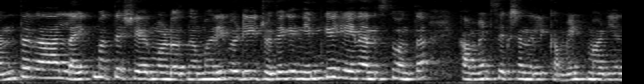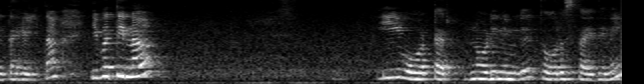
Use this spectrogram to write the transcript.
ನಂತರ ಲೈಕ್ ಮತ್ತು ಶೇರ್ ಮಾಡೋದನ್ನ ಮರಿಬೇಡಿ. ಜೊತೆಗೆ ನಿಮಗೆ ಏನು ಅನ್ನಿಸ್ತು ಅಂತ ಕಮೆಂಟ್ ಸೆಕ್ಷನಲ್ಲಿ ಕಮೆಂಟ್ ಮಾಡಿ ಅಂತ ಹೇಳ್ತಾ. ಇವತ್ತಿನ ಈ ವಾಟರ್ ನೋಡಿ ನಿಮಗೆ ತೋರಿಸ್ತಾ ಇದ್ದೀನಿ.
